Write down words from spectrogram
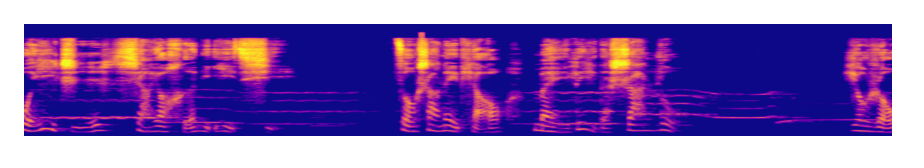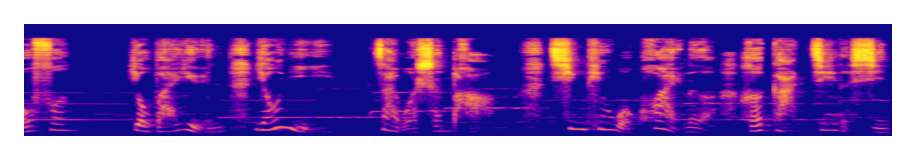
我一直想要和你一起走上那条美丽的山路，有柔风，有白云，有你在我身旁，倾听我快乐和感激的心。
